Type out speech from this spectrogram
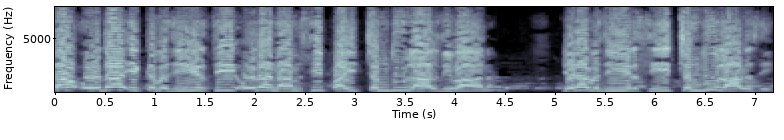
ਤਾਂ ਉਹਦਾ ਇੱਕ ਵਜ਼ੀਰ ਸੀ, ਉਹਦਾ ਨਾਮ ਸੀ ਭਾਈ ਚੰਦੂ ਲਾਲ ਦੀਵਾਨ। ਜਿਹੜਾ ਵਜ਼ੀਰ ਸੀ ਚੰਦੂ ਲਾਲ ਸੀ।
